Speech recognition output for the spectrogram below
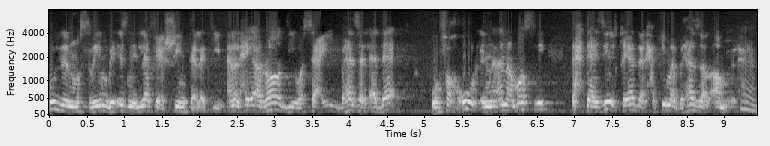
كل المصريين بإذن الله في 2030 أنا الحقيقة راضي وسعيد بهذا الأداء وفخور إن أنا مصري تحت هذه القيادة الحكيمة بهذا الأمر. الحقيقة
